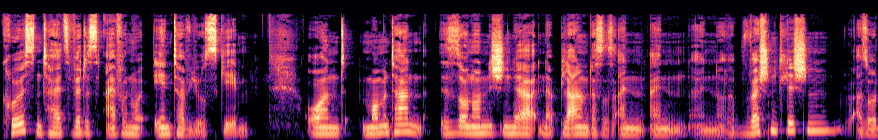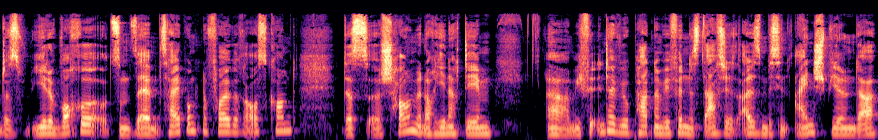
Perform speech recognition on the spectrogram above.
Größtenteils wird es einfach nur Interviews geben. Und momentan ist es auch noch nicht in der, in der Planung, dass es einen, einen, einen wöchentlichen, also dass jede Woche zum selben Zeitpunkt eine Folge rauskommt. Das äh, schauen wir noch, je nachdem, äh, wie viel Interviewpartner wir finden. Das darf sich jetzt alles ein bisschen einspielen. Da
